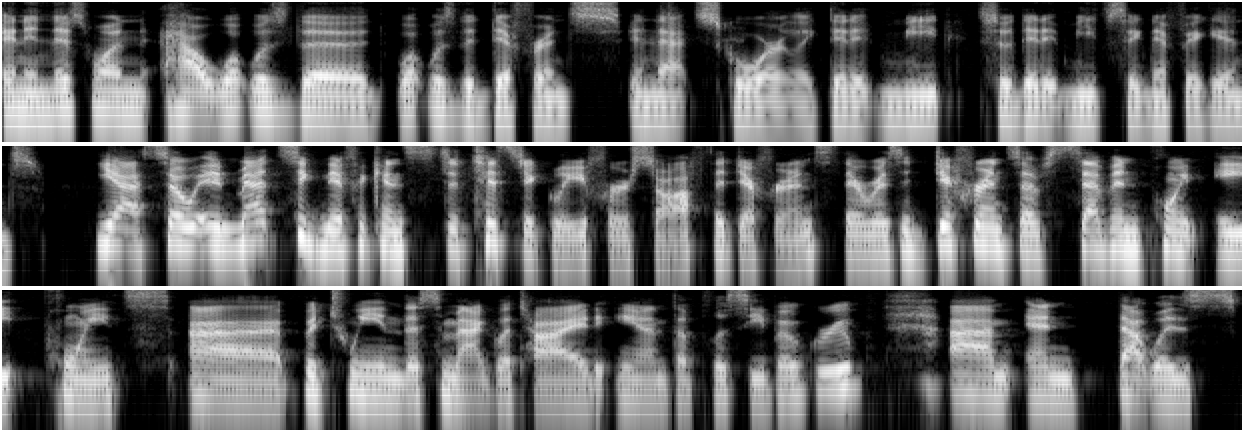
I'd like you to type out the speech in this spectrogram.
and in this one how what was the what was the difference in that score like did it meet so did it meet significance Yeah, so it met significance statistically, first off, the difference. There was a difference of 7.8 points uh, between the semaglutide and the placebo group. Um, and that was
